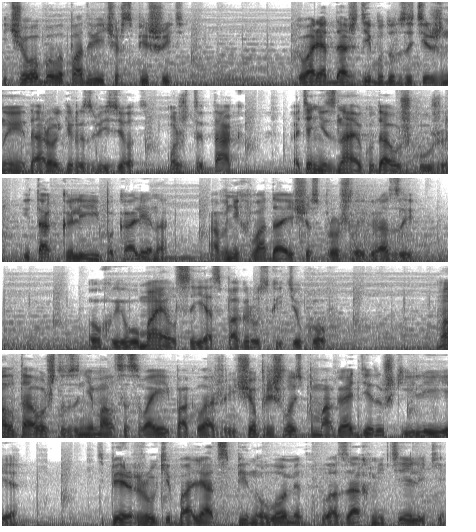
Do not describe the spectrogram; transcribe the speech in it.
И чего было под вечер спешить? Говорят, дожди будут затяжные, дороги развезет. Может и так. Хотя не знаю, куда уж хуже. И так колеи по колено, а в них вода еще с прошлой грозы. Ох, и умаялся я с погрузкой тюков. Мало того, что занимался своей поклажей, еще пришлось помогать дедушке Илье. Теперь руки болят, спину ломят, в глазах метелики.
